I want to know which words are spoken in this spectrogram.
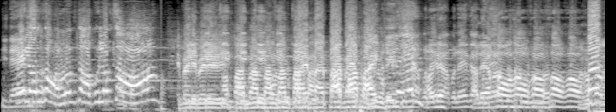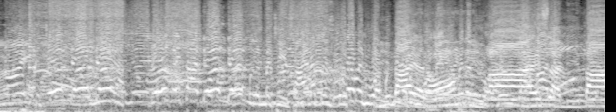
สีแดงไปลงสองลงสองปืนลงสองไปเลยไปเลยไปไปไปไปไปไปไปไปกินเอาเลยเอาเลยเอาเลยเข้าเข้าเข้าเข้าเข้าเริ่มหน่อยเดินเดินเดินเดินไปตาเดินเดินปืนมันฉีดซ้ายนะปืนปืนต้องเป็นหัวหมึนีงตายเหรอไม่ไม่ต้ต้อองงหัหวนีมึงตายสัตว์หนีตา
